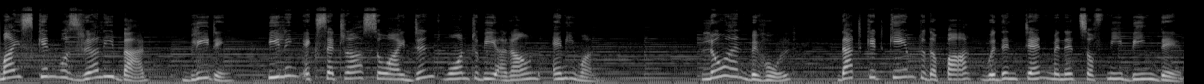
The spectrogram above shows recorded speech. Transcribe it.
My skin was really bad, bleeding, peeling, etc., so I didn't want to be around anyone. Lo and behold, that kid came to the park within 10 minutes of me being there.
